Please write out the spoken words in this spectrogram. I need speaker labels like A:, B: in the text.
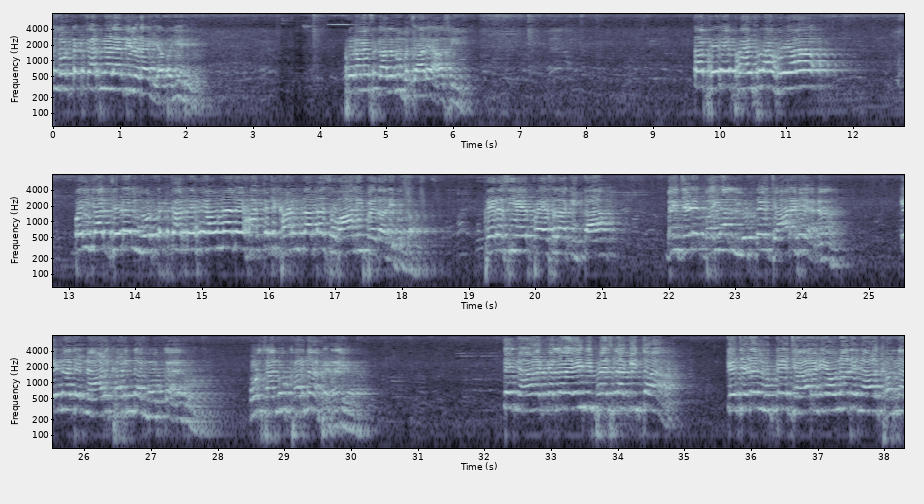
A: ਲੁੱਟ ਕਰਨ ਵਾਲਿਆਂ ਦੀ ਲੜਾਈ ਆ ਬਈ ਇਹ। ਫਿਰ ਉਸ ਗੱਲ ਨੂੰ ਬਚਾ ਰਿਹਾ ਸੀ। ਤਾਂ ਫਿਰ ਇਹ ਫੈਸਲਾ ਹੋਇਆ ਬਈ ਯਾਰ ਜਿਹੜੇ ਲੁੱਟ ਕਰ ਰਹੇ ਆ, ਉਹਨਾਂ ਦੇ ਹੱਕ 'ਚ ਖੜਨ ਦਾ ਤਾਂ ਸਵਾਲ ਹੀ ਪੈਦਾ ਨਹੀਂ ਹੁੰਦਾ। ਫਿਰ ਅਸੀਂ ਇਹ ਫੈਸਲਾ ਕੀਤਾ ਬਈ ਜਿਹੜੇ ਬਾਈ ਆ ਲੁੱਟੇ ਜਾ ਰਹੇ ਆ ਨਾ, ਇਹਨਾਂ ਦੇ ਨਾਲ ਖੜਨ ਦਾ ਮੌਕਾ ਹੈ ਹੁਣ ਹੁਣ ਸਾਨੂੰ ਖੜਨਾ ਪੈਣਾ ਯਾਰ ਤੇ ਨਾਲ ਕੱਲਾ ਇਹ ਵੀ ਫੈਸਲਾ ਕੀਤਾ ਕਿ ਜਿਹੜੇ ਲੁੱਟੇ ਜਾ ਰਹੇ ਆ, ਉਹਨਾਂ ਦੇ ਨਾਲ ਖੜਨਾ।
